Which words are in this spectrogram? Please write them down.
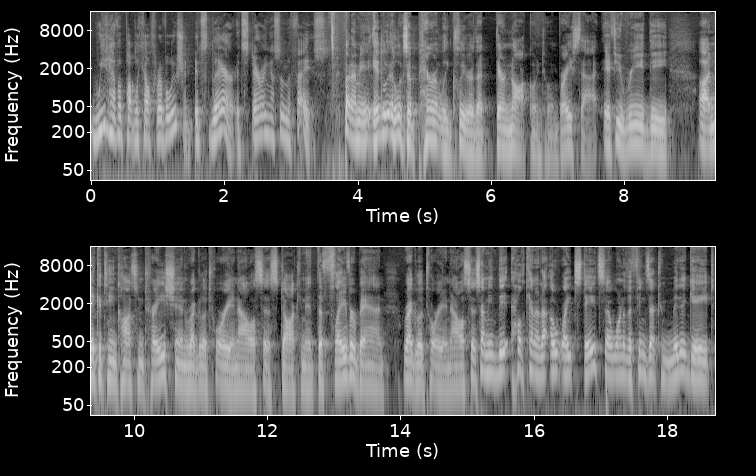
We'd have a public health revolution. It's there, it's staring us in the face. But I mean, it, it looks apparently clear that they're not going to embrace that. If you read the uh, nicotine concentration regulatory analysis document, the flavor ban regulatory analysis. I mean, the Health Canada outright states that one of the things that can mitigate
